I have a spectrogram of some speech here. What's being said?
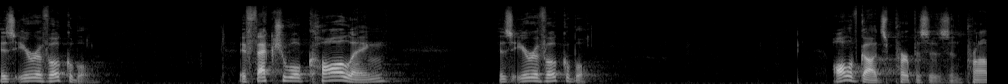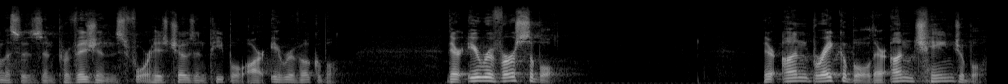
is irrevocable. Effectual calling is irrevocable. All of God's purposes and promises and provisions for his chosen people are irrevocable. They're irreversible. They're unbreakable. They're unchangeable.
